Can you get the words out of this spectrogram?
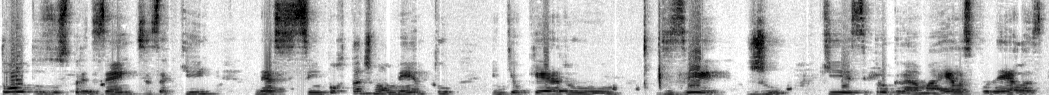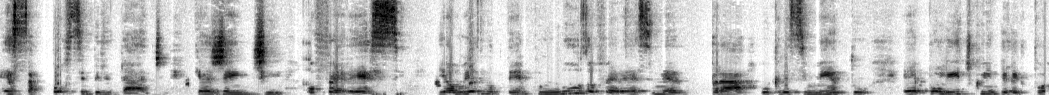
todos os presentes aqui nesse importante momento em que eu quero dizer, Ju, que esse programa Elas por Elas, essa possibilidade que a gente oferece e ao mesmo tempo nos oferece né, para o crescimento é, político e intelectual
